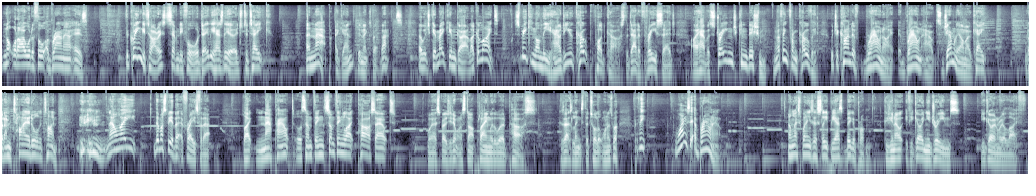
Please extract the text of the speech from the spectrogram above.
not what I would have thought a brownout is. The Queen guitarist, 74, daily has the urge to take a nap. Again, didn't expect that. Uh, which can make him go out like a light. Speaking on the How Do You Cope podcast, the dad of three said, I have a strange condition, I think from COVID, which are kind of brown eye, brownouts. Generally, I'm okay but I'm tired all the time. now, I there must be a better phrase for that, like nap out or something, something like pass out. Well, I suppose you don't want to start playing with the word pass because that's linked to the toilet one as well. But the, why is it a brownout? Unless when he's asleep he has bigger problems. Because you know, if you go in your dreams, you go in real life.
